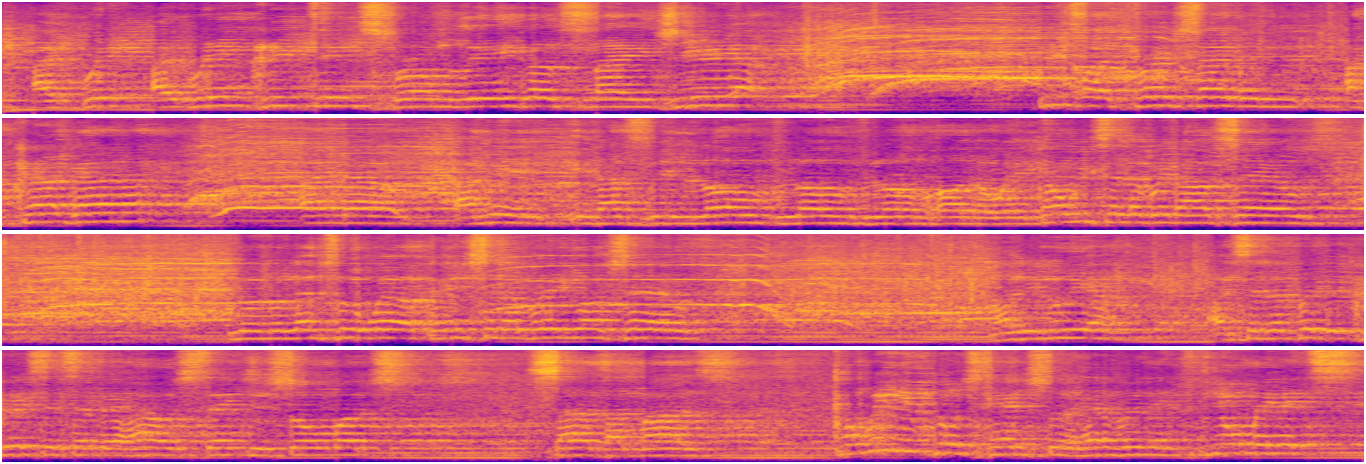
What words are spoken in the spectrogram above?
I bring I bring greetings from Lagos, Nigeria. This is my first time in Accra, Ghana. And um, I mean, it has been love, love, love all the way. Can we celebrate ourselves? No, no, let's do well. Can you celebrate yourself? Hallelujah. I celebrate the graces in the house. Thank you so much, sirs and mans. We lift those hands to heaven in a few minutes?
